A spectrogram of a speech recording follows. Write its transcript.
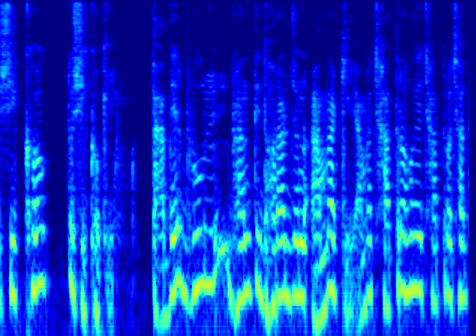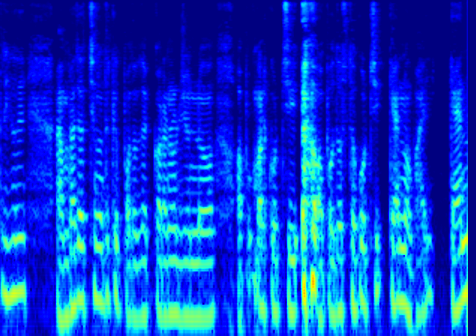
শিক্ষক তো শিক্ষকই। তাদের ভুল ভ্রান্তি ধরার জন্য আমরা কি? আমরা ছাত্র হয়ে ছাত্র ছাত্রী হয়ে আমরা যাচ্ছি ওদেরকে পদত্যাগ করানোর জন্য, অপমান করছি, অপদস্থ করছি। কেন ভাই? কেন?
